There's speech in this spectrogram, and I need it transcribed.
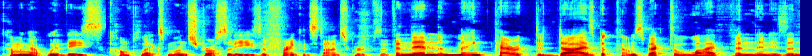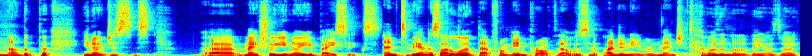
coming up with these complex monstrosities of Frankenstein scripts of, and then the main character dies but comes back to life, and then is another, per- you know, just uh, make sure you know your basics. And to be honest, I learned that from improv. That was I didn't even mention that was another thing I was doing.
